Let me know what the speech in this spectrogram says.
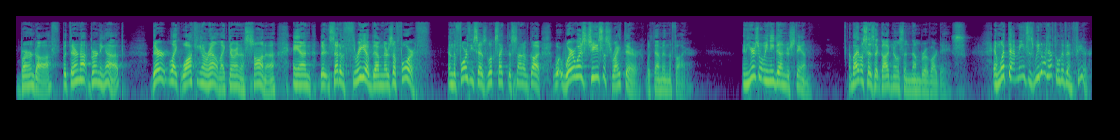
burned off, but they're not burning up. They're like walking around like they're in a sauna, and instead of three of them, there's a fourth. And the fourth, he says, looks like the Son of God. Where was Jesus? Right there with them in the fire. And here's what we need to understand the Bible says that God knows the number of our days. And what that means is we don't have to live in fear.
